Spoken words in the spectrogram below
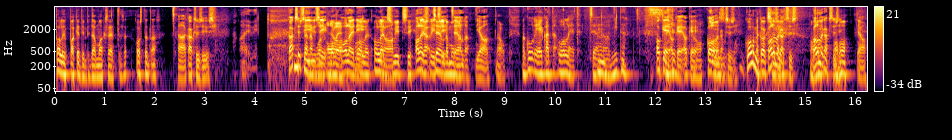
Paljon paketin pitää maksaa, että se ostetaan se. Uh, 299. Ai vittu. 299 Tänä vuonna OLED, OLED, OLED joo. Switchi OLED ja Switchi, Zelda mukana. Zelda, joo. No. Mä kuulin eka, että olet sieltä. Mm. Mitä? Okei, okei, okei. 329. 329. 329. 329. Oho. Joo.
